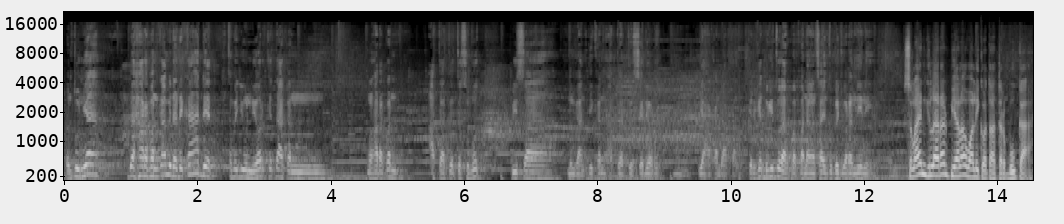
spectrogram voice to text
tentunya harapan kami dari kadet sampai junior kita akan mengharapkan atlet-atlet tersebut bisa menggantikan atlet-atlet senior yang akan datang. Kira-kira begitulah pandangan saya untuk kejuaraan ini. Selain gelaran Piala Wali Kota terbuka,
